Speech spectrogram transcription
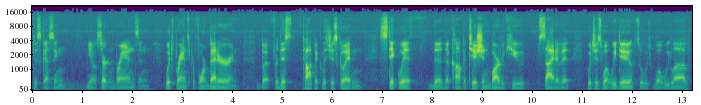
discussing you know certain brands and which brands perform better. And but for this topic, let's just go ahead and stick with the the competition barbecue side of it, which is what we do. So which what we love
